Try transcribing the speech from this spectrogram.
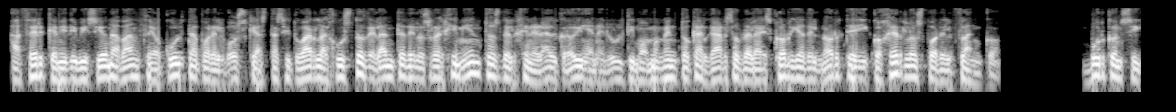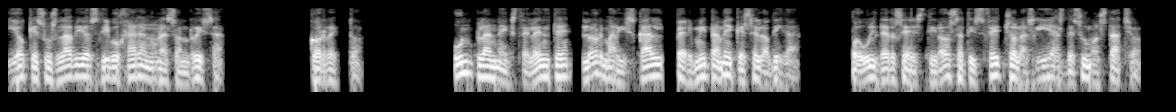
Hacer que mi división avance oculta por el bosque hasta situarla justo delante de los regimientos del general Croy y en el último momento cargar sobre la escoria del norte y cogerlos por el flanco. Burr consiguió que sus labios dibujaran una sonrisa. Correcto. Un plan excelente, Lord Mariscal, permítame que se lo diga. Poulder se estiró satisfecho las guías de su mostacho.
